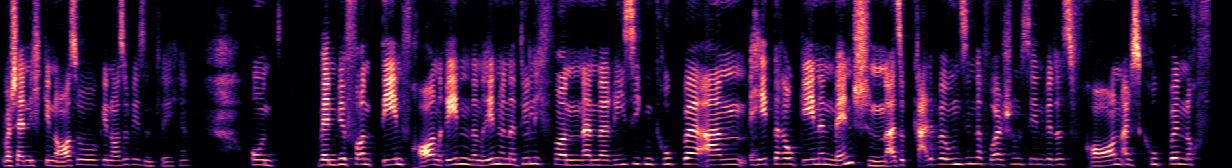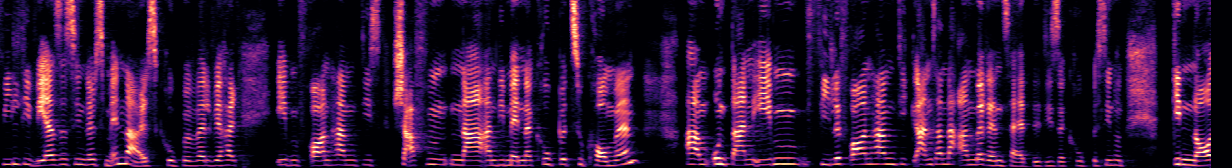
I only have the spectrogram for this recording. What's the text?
wahrscheinlich genauso, genauso wesentlich. Und wenn wir von den Frauen reden, dann reden wir natürlich von einer riesigen Gruppe an heterogenen Menschen. Also gerade bei uns in der Forschung sehen wir, dass Frauen als Gruppe noch viel diverser sind als Männer als Gruppe, weil wir halt eben Frauen haben, die es schaffen, nah an die Männergruppe zu kommen. Ähm, und dann eben viele Frauen haben, die ganz an der anderen Seite dieser Gruppe sind. Und genau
